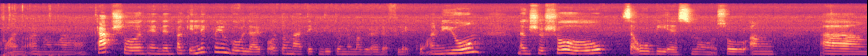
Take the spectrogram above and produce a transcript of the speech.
kung ano-anong uh, caption, and then pag kinlik mo yung go live, automatic dito na magre-reflect kung ano yung nag-show sa OBS mo. So, ang ang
